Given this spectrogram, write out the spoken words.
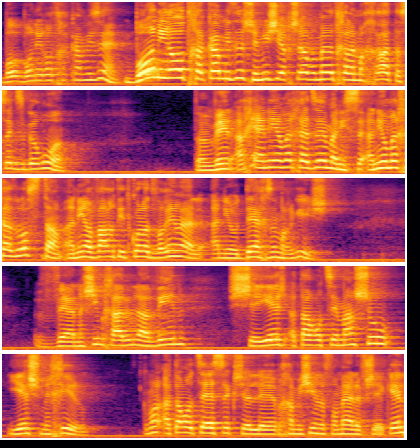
בוא, בוא נראה אותך קם מזה. בוא נראה אותך קם מזה שמישהי עכשיו אומרת לך למחרת, אתה סקס גרוע. אתה מבין? אחי, אני אומר לך את זה, ואני, אני אומר לך לא סתם, אני עברתי את כל הדברים האלה, אני יודע איך זה מרגיש. ואנשים חייבים להבין שיש, אתה רוצה משהו, יש מחיר. כמו, אתה רוצה עסק של 50 אלף או 100 אלף שקל,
